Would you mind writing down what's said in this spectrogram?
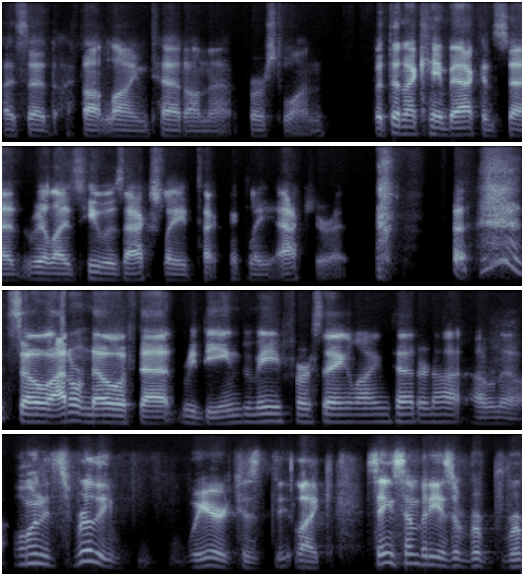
I said I thought lying Ted on that first one, but then I came back and said realized he was actually technically accurate. so I don't know if that redeemed me for saying lying Ted or not. I don't know. Well, and it's really weird because like saying somebody is a re- re-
